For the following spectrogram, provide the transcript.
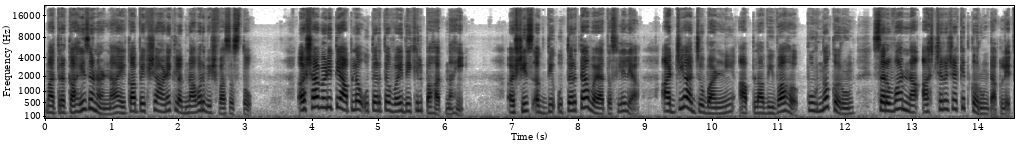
मात्र काही जणांना एकापेक्षा अनेक लग्नावर विश्वास असतो. अशा वेळी ते आपलं उतरतं वय देखील पाहत नाही. अशीच अगदी उतरत्या वयात असलेल्या आजी आजोबांनी आपला विवाह पूर्ण करून सर्वांना आश्चर्यचकित करून टाकलेत.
